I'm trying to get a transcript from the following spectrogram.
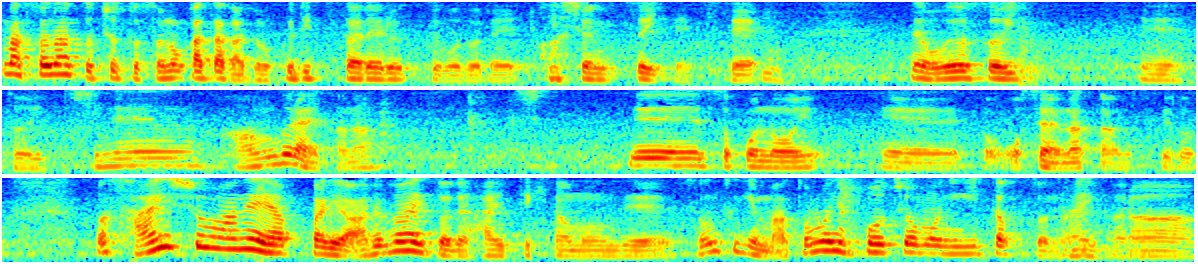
まあ、その後ちょっとその方が独立されるってことで一緒についていって、でおよそ、えー、と1年半ぐらいかな。でそこのえーと、お世話になったんですけど、まあ、最初はねやっぱりアルバイトで入ってきたもんでその時まともに包丁も握ったことないから、うん、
